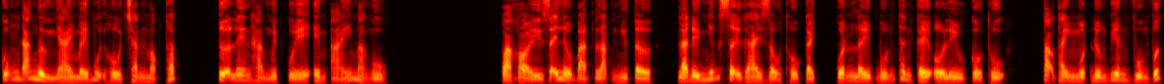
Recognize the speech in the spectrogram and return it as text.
cũng đã ngừng nhai mấy bụi hồ chăn mọc thấp, tựa lên hàng nguyệt quế êm ái mà ngủ. Qua khỏi dãy lều bạt lặng như tờ là đến những sợi gai dầu thô kệch quấn lấy bốn thân cây ô liu cổ thụ, tạo thành một đường biên vuông vức,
